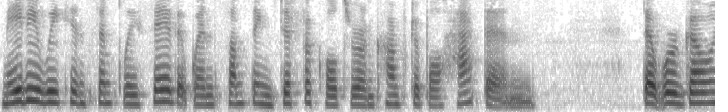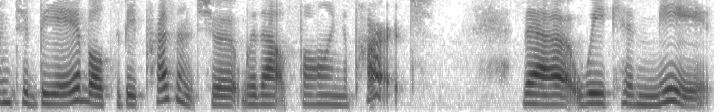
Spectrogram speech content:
Maybe we can simply say that when something difficult or uncomfortable happens, that we're going to be able to be present to it without falling apart. That we can meet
